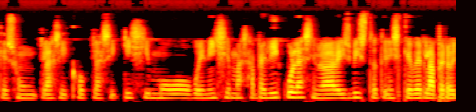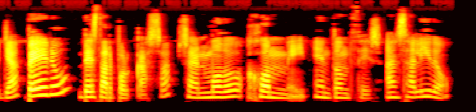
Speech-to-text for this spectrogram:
que es un clásico, clasiquísimo, buenísima esa película. Si no la habéis visto tenéis que verla, pero ya. Pero de estar por casa, o sea, en modo homemade. Entonces, han salido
